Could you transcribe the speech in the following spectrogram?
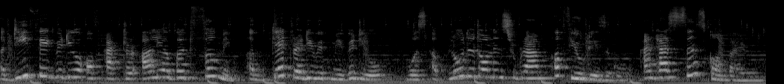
A deepfake video of actor Alia Bhatt filming a Get Ready With Me video was uploaded on Instagram a few days ago and has since gone viral.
